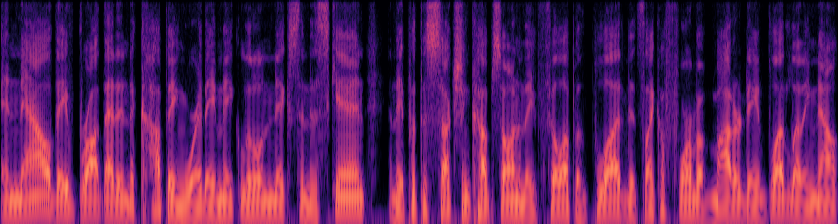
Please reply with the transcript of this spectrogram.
And now they've brought that into cupping where they make little nicks in the skin and they put the suction cups on and they fill up with blood. And it's like a form of modern day bloodletting. Now,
